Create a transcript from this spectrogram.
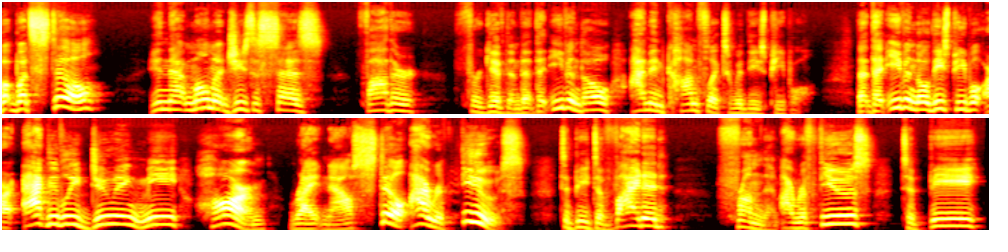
But, but still, in that moment, Jesus says, Father, forgive them. That, that even though I'm in conflict with these people, that, that even though these people are actively doing me harm right now, still I refuse to be divided from them. I refuse to be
